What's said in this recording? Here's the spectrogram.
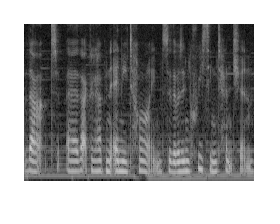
that uh, that could happen any time. So there was increasing tension.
